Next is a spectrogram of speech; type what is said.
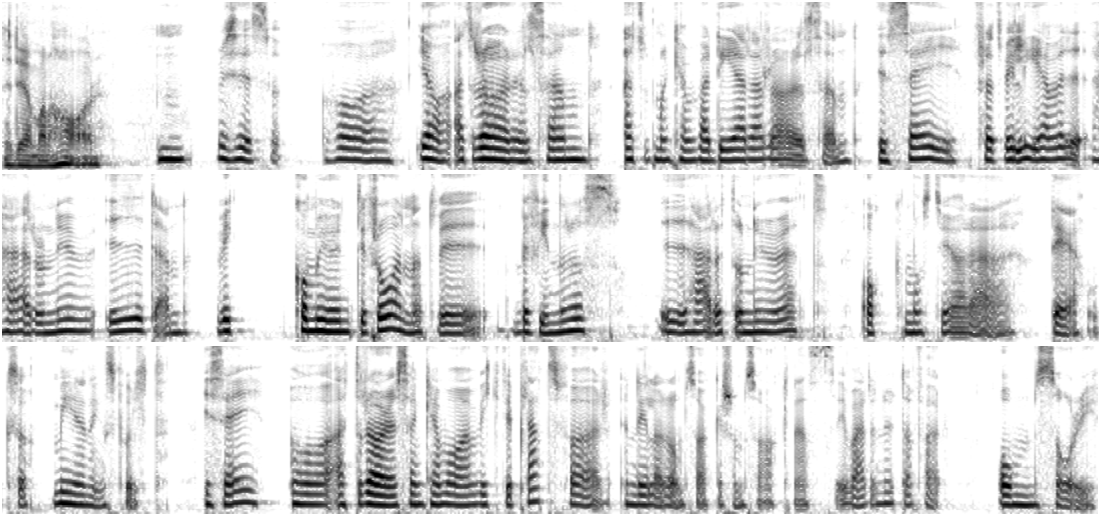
i det man har. Mm, precis, och ja, att rörelsen, att man kan värdera rörelsen i sig för att vi lever här och nu i den. Vi kommer ju inte ifrån att vi befinner oss i häret och nuet och måste göra det också meningsfullt i sig. Och att rörelsen kan vara en viktig plats för en del av de saker som saknas i världen utanför. Omsorg.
